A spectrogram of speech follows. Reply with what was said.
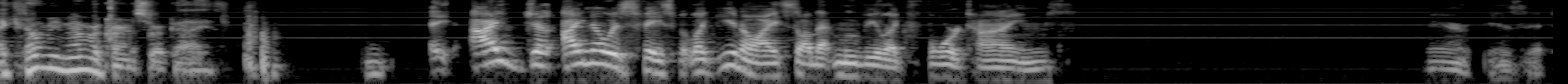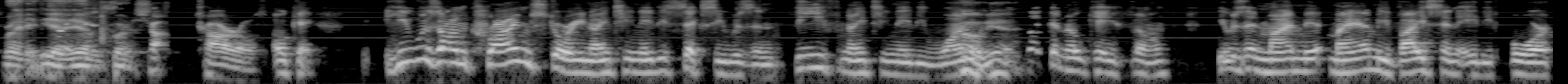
I don't remember Carnosaur guy. I, I just I know his face, but like you know, I saw that movie like four times. Where is it? Right. Yeah. There it Yeah. Of course. Cha- Charles. Okay, he was on Crime Story 1986. He was in Thief 1981. Oh yeah. like an okay film. He was in Miami, Miami Vice in '84,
